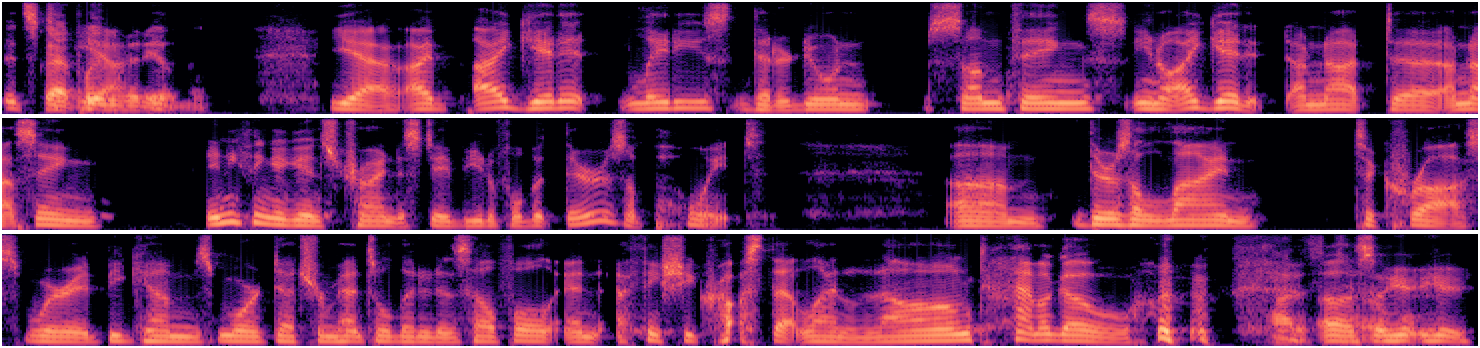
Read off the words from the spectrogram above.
It's ahead, play yeah, the video. yeah i i get it ladies that are doing some things you know i get it i'm not uh, i'm not saying anything against trying to stay beautiful but there is a point um there's a line to cross where it becomes more detrimental than it is helpful and i think she crossed that line a long time ago uh, so here, here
